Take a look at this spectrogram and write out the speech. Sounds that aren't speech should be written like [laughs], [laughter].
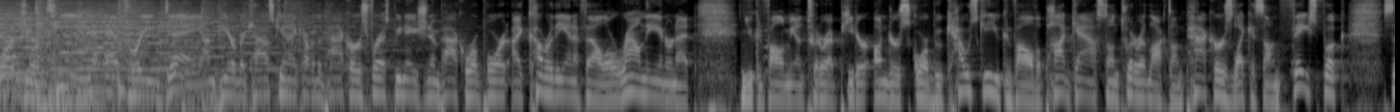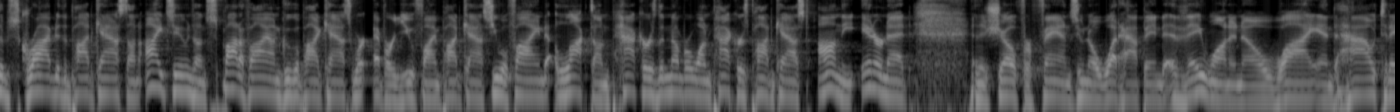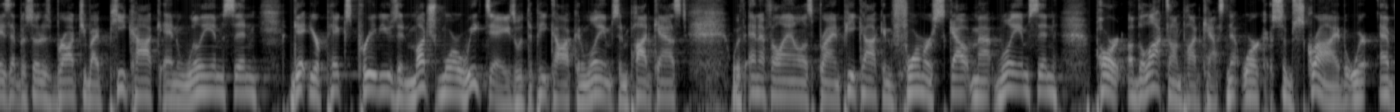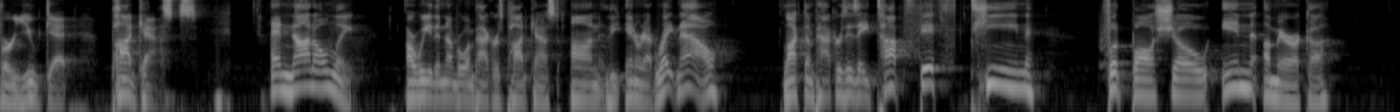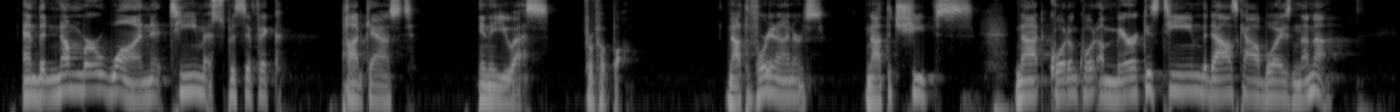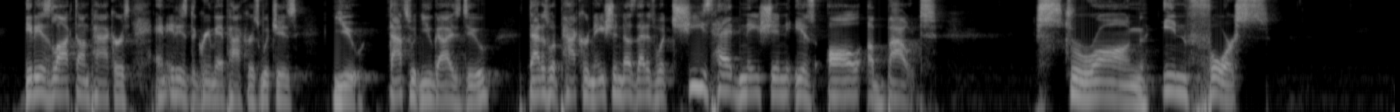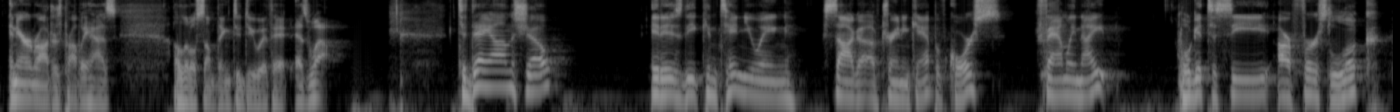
Network, your team every day. I'm Peter Bukowski, and I cover the Packers for SB Nation and Packer Report. I cover the NFL around the internet. You can follow me on Twitter at Peter underscore Bukowski. You can follow the podcast on Twitter at Locked On Packers. Like us on Facebook. Subscribe to the podcast on iTunes, on Spotify, on Google Podcasts, wherever you find podcasts. You will find Locked On Packers, the number one Packers podcast on the internet, and the show for fans who know what happened. They want to know why and how. Today's episode is brought to you by Peacock and Williamson. Get your picks, previews, and much more weekdays with the Peacock and Williamson podcast with NFL analyst Brian Peacock and former scout Matt Williamson, part of the Locked On Podcast Network. Subscribe wherever you get podcasts. And not only are we the number one Packers podcast on the internet right now, Locked On Packers is a top 15 football show in America and the number one team specific podcast in the US for football. Not the 49ers, not the Chiefs, not quote unquote America's team, the Dallas Cowboys. No, no. It is Locked On Packers and it is the Green Bay Packers, which is you. That's what you guys do. That is what Packer Nation does. That is what Cheesehead Nation is all about. Strong, in force. And Aaron Rodgers probably has a little something to do with it as well. Today on the show, it is the continuing saga of training camp, of course. Family night. We'll get to see our first look.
